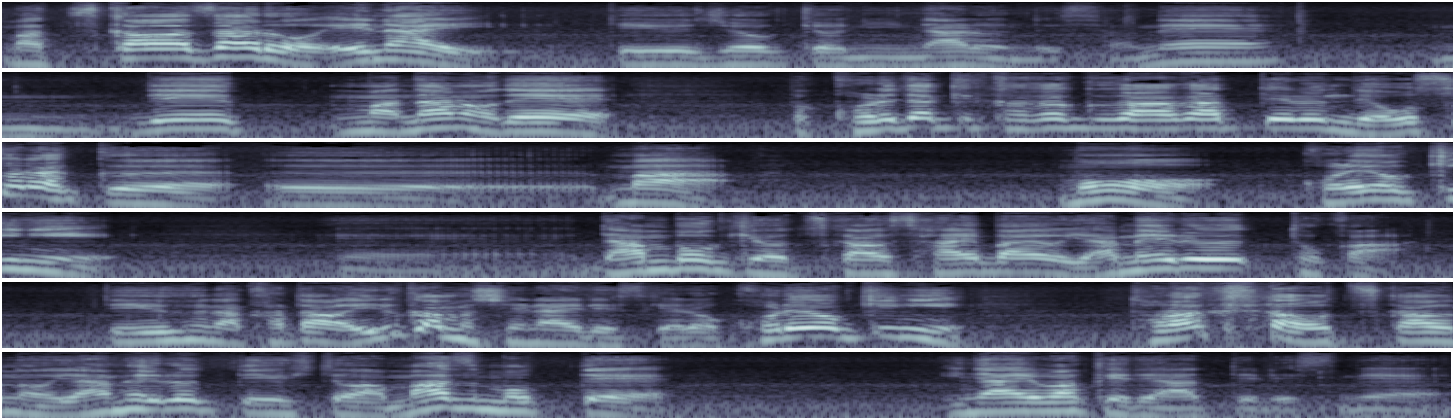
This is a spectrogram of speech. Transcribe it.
まあ、使わざるを得ないっていう状況になるんですよね。うん。で、まあ、なので、これだけ価格が上がってるんで、おそらく、まあ、もう、これを機に、えー、暖房機を使う栽培をやめるとかっていう風な方はいるかもしれないですけど、これを機にトラクターを使うのをやめるっていう人はまず持っていないわけであってですね。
